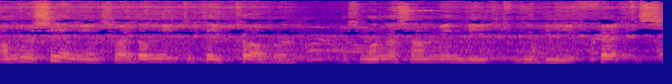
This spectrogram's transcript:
I'm resilient, so I don't need to take cover as long as I'm in the with the effects.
